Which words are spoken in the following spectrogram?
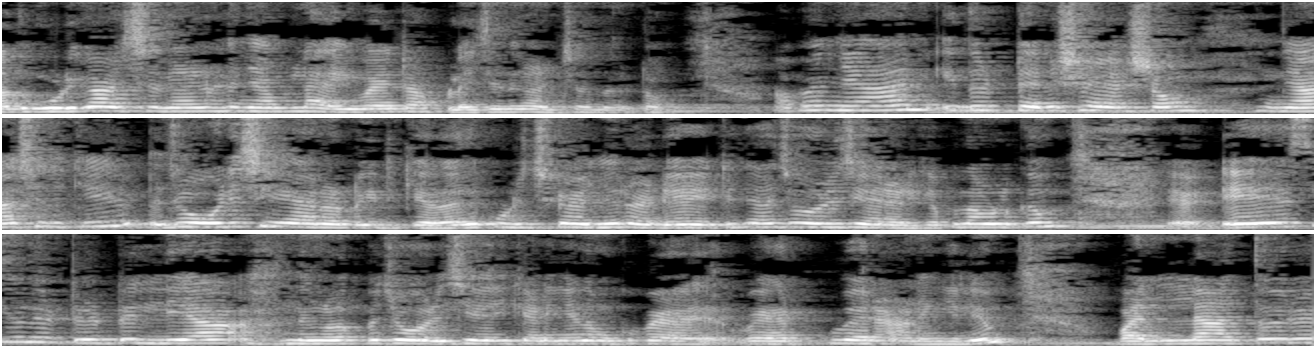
അതും കൂടി കാണിച്ചതാണ് ഞാൻ ലൈവായിട്ട് അപ്ലൈ ചെയ്ത് കാണിച്ചു തന്നത് കേട്ടോ. അപ്പോൾ ഞാൻ ഇത് ഇതിട്ടതിന് ശേഷം ഞാൻ ശരിക്കും ജോലി ചെയ്യാനുണ്ട് ഇരിക്കുക. അതായത് കുളിച്ച് കഴിഞ്ഞ് റെഡി ആയിട്ട് ഞാൻ ജോലി ചെയ്യാനായിരിക്കും. അപ്പൊ നമ്മൾക്ക് എ സി ഒന്നും ഇട്ടിട്ടില്ല. നിങ്ങളിപ്പോ ജോലി ചെയ്യാനിരിക്കുകയാണെങ്കിൽ നമുക്ക് വേർപ്പ് വരാണെങ്കിലും വല്ലാത്തൊരു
